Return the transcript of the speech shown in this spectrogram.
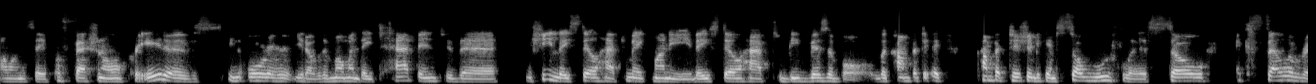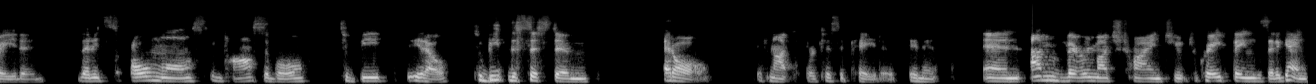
I want to say professional creatives in order, you know, the moment they tap into the machine, they still have to make money. They still have to be visible. The competi- competition became so ruthless, so accelerated that it's almost impossible to beat, you know, to beat the system at all, if not to participate in it. And I'm very much trying to, to create things that again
